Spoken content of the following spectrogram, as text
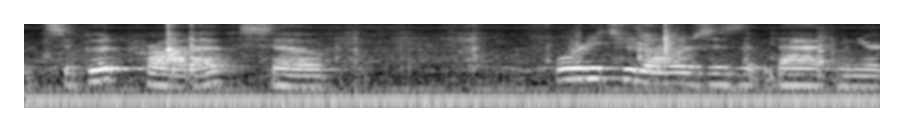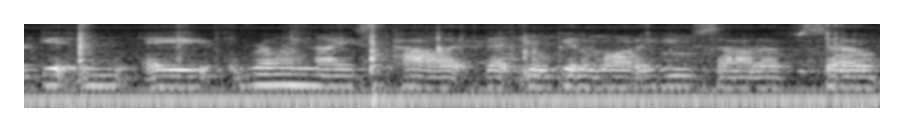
it's a good product. So $42 isn't bad when you're getting a really nice palette that you'll get a lot of use out of. So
